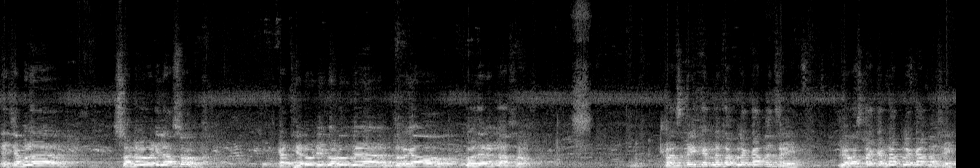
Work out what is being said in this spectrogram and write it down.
त्याच्यामुळं सोनळवाडीला असो का थेरोडीकडून दुर्गाव कुळधरणला असो. रस्ते करणं तर आपलं कामच आहे. व्यवस्था करणं आपलं कामच आहे.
